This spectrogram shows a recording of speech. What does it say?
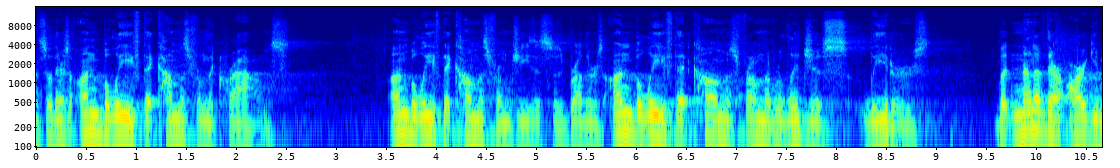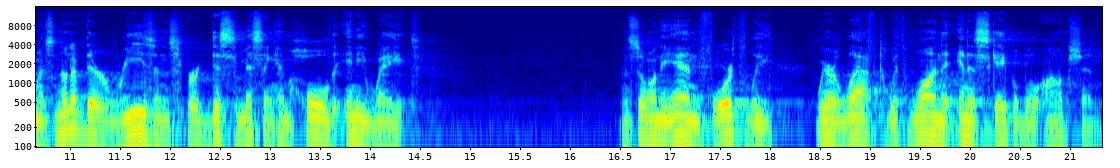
And so there's unbelief that comes from the crowds, unbelief that comes from Jesus' brothers, unbelief that comes from the religious leaders. But none of their arguments, none of their reasons for dismissing him hold any weight. And so, in the end, fourthly, we are left with one inescapable option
